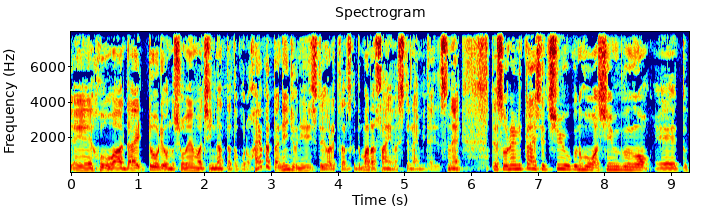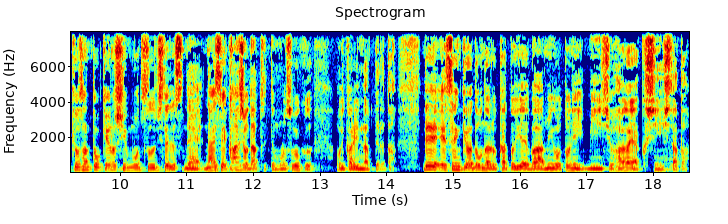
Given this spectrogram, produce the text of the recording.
えー、方は大統領の署名待ちになったところ、早かったら22日と言われてたんですけど、まだサインはしてないみたいですね。うん、で、それに対してして中国の方は新聞を、えっ、と、共産党系の新聞を通じてですね、内政干渉だと言ってものすごくお怒りになっていると。で、選挙はどうなるかといえば、見事に民主派が躍進したと。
